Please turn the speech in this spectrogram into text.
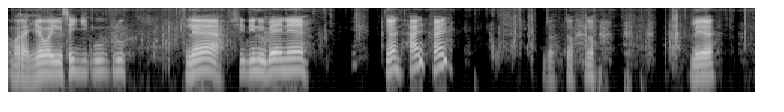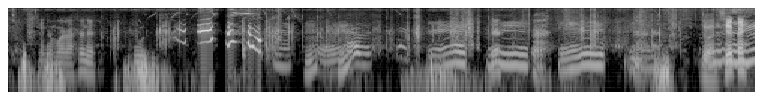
અમારા હેવાયું થઈ ગયું કૂતરું. લે સીધીનું બે ને. હાલ હાલ હાલ. જો જો જો. લે. એને અમારા છે ને ફૂલ. હમ, હમ. જો છે કાંઈ?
